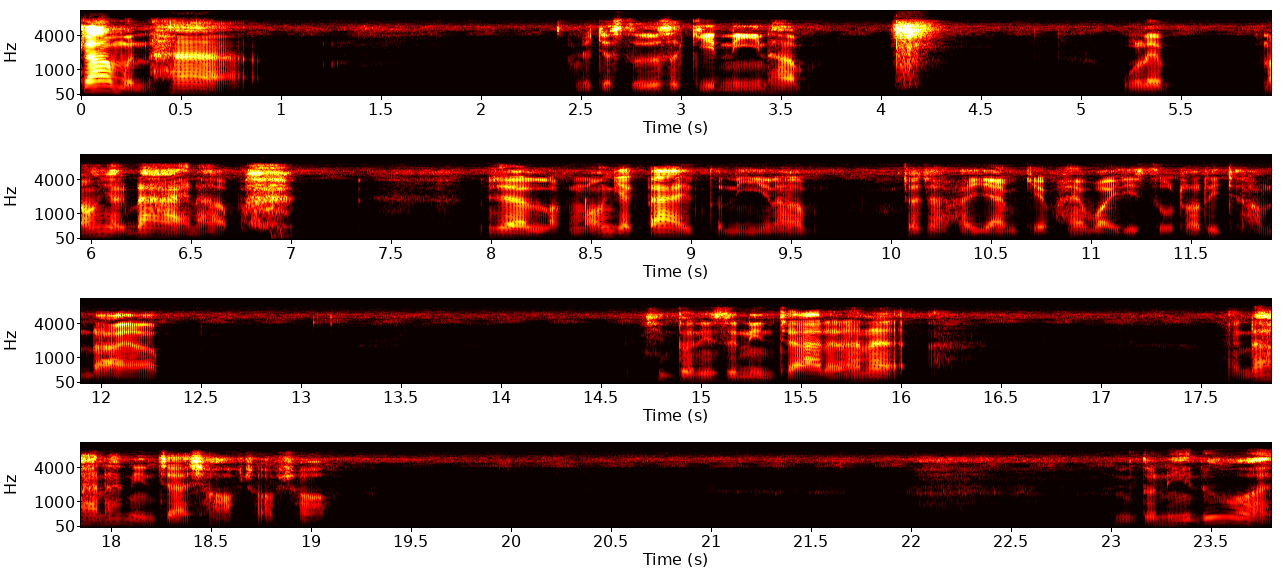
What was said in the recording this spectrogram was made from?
เก้าหมื่นห้าเราจะซื้อสกินนี้นะครับวงเล็บน้องอยากได้นะครับ ไม่ใช่หรอกน้องอยากได้ตัวนี้นะครับ ก็จะพยายามเก็บให้ไวที่สุดเท่าที่จะทำได้นะครับชิ้นตัวนี้ซื้อนินจาแล้วนะเนี่ยอยากได้นะนินจาชอบชอบชอบตัวนี้ด้วย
